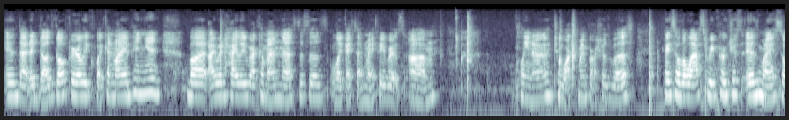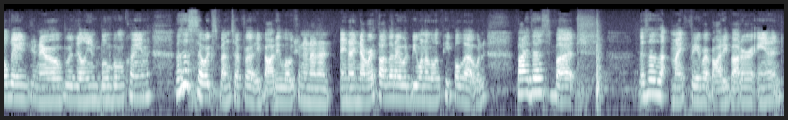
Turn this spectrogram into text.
is that it does go fairly quick in my opinion, but I would highly recommend this. This is, like I said, my favorite um, cleaner to wash my brushes with. Okay, so the last repurchase is my Sol de Janeiro Brazilian Boom Boom Cream. This is so expensive for a body lotion, and I, and I never thought that I would be one of those people that would buy this, but this is my favorite body butter, and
